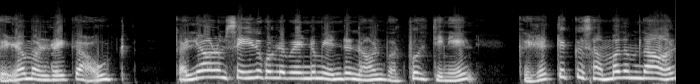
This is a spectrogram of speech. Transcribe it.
கிழமன்றைக்கு அவுட். கல்யாணம் செய்து கொள்ள வேண்டும் என்று நான் வற்புறுத்தினேன். கிழத்துக்கு சம்மதம்தான்.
